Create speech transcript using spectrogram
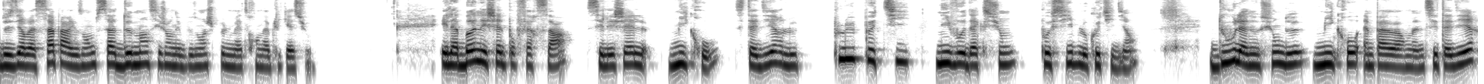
de se dire bah, ça par exemple, ça demain si j'en ai besoin, je peux le mettre en application. Et la bonne échelle pour faire ça, c'est l'échelle micro, c'est-à-dire le plus petit niveau d'action possible au quotidien. D'où la notion de micro-empowerment, c'est-à-dire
